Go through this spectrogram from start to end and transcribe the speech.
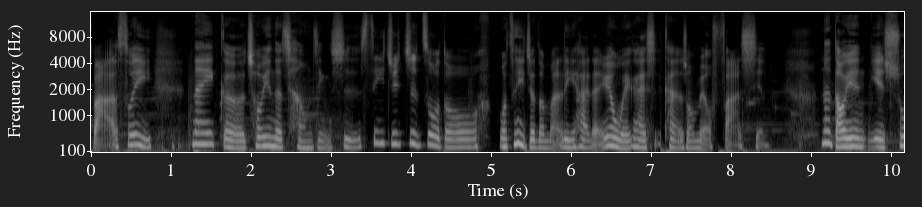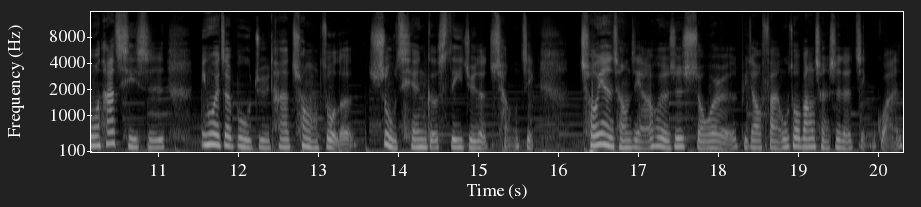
吧？所以那一个抽烟的场景是 CG 制作的哦，我自己觉得蛮厉害的，因为我一开始看的时候没有发现。那导演也说，他其实因为这部剧，他创作了数千个 CG 的场景，抽烟的场景啊，或者是首尔比较反乌托邦城市的景观。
